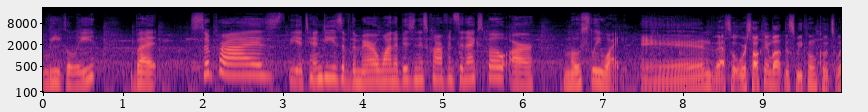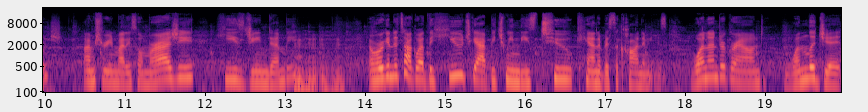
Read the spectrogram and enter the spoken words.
legally. But surprise, the attendees of the Marijuana Business Conference and Expo are mostly white. And that's what we're talking about this week on Code Switch. I'm Shireen Marisol Meraji. He's Gene Demby. Mm-hmm, mm-hmm. And we're going to talk about the huge gap between these two cannabis economies one underground, one legit,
